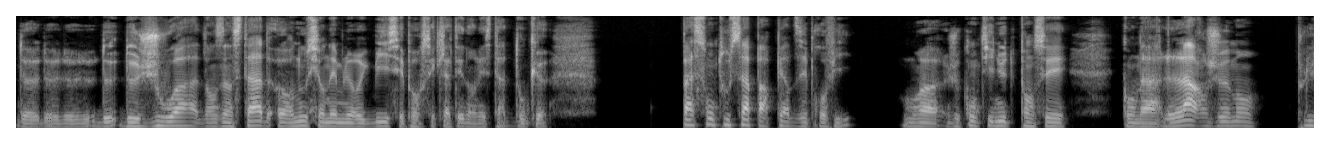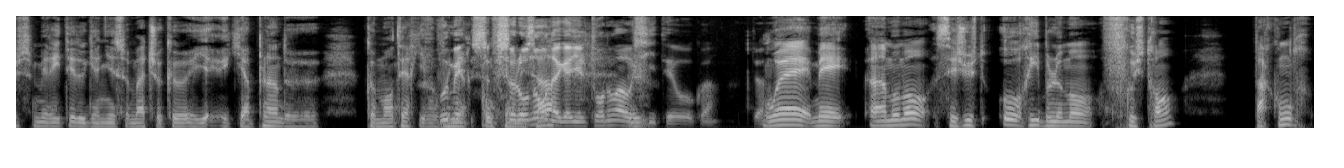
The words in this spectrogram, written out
de, de, de, de, joie dans un stade. Or, nous, si on aime le rugby, c'est pour s'éclater dans les stades. Donc, euh, passons tout ça par pertes et profits. Moi, je continue de penser qu'on a largement plus mérité de gagner ce match que et, qu'il y a plein de commentaires qui vont venir mais selon nous, on a gagné le tournoi aussi, Théo, quoi. Ouais, mais à un moment, c'est juste horriblement frustrant. Par contre,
